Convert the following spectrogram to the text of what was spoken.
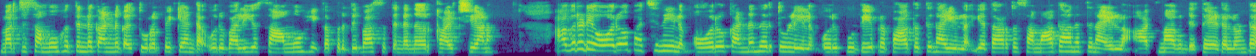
മറിച്ച് സമൂഹത്തിന്റെ കണ്ണുകൾ തുറപ്പിക്കേണ്ട ഒരു വലിയ സാമൂഹിക പ്രതിഭാസത്തിന്റെ നേർക്കാഴ്ചയാണ്. അവരുടെ ഓരോ ഭജനയിലും ഓരോ കണ്ണുനീർത്തുള്ളിയിലും ഒരു പുതിയ പ്രഭാതത്തിനായുള്ള യഥാർത്ഥ സമാധാനത്തിനായുള്ള ആത്മാവിന്റെ തേടലുണ്ട്.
